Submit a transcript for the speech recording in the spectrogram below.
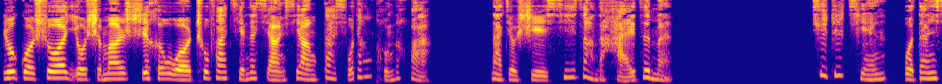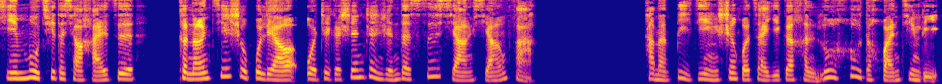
如果说有什么是和我出发前的想象大不相同的话，那就是西藏的孩子们。去之前，我担心牧区的小孩子可能接受不了我这个深圳人的思想想法，他们毕竟生活在一个很落后的环境里，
